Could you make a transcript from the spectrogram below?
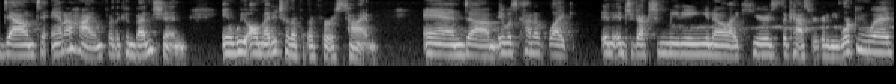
down to Anaheim for the convention, and we all met each other for the first time. And um, it was kind of like an introduction meeting, you know, like here's the cast you're going to be working with.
